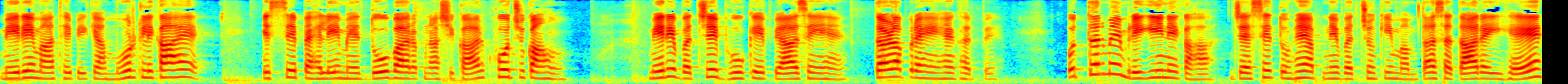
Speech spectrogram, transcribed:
मेरे माथे पे क्या मूर्ख लिखा है? इससे पहले मैं दो बार अपना शिकार खो चुका हूँ। मेरे बच्चे भूखे प्यासे हैं, तड़प रहे हैं घर पे। उत्तर में मृगी ने कहा, जैसे तुम्हें अपने बच्चों की ममता सता रही है,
